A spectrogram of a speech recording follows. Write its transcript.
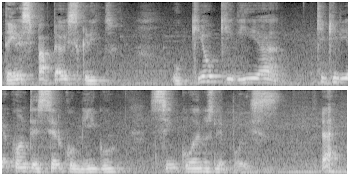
tenho esse papel escrito, o que eu queria, o que queria acontecer comigo cinco anos depois.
